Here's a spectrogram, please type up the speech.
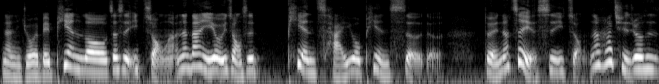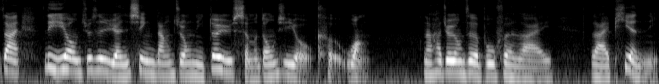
那你就会被骗喽。这是一种啊，那当然也有一种是骗财又骗色的，对，那这也是一种。那他其实就是在利用就是人性当中，你对于什么东西有渴望，那他就用这个部分来来骗你。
